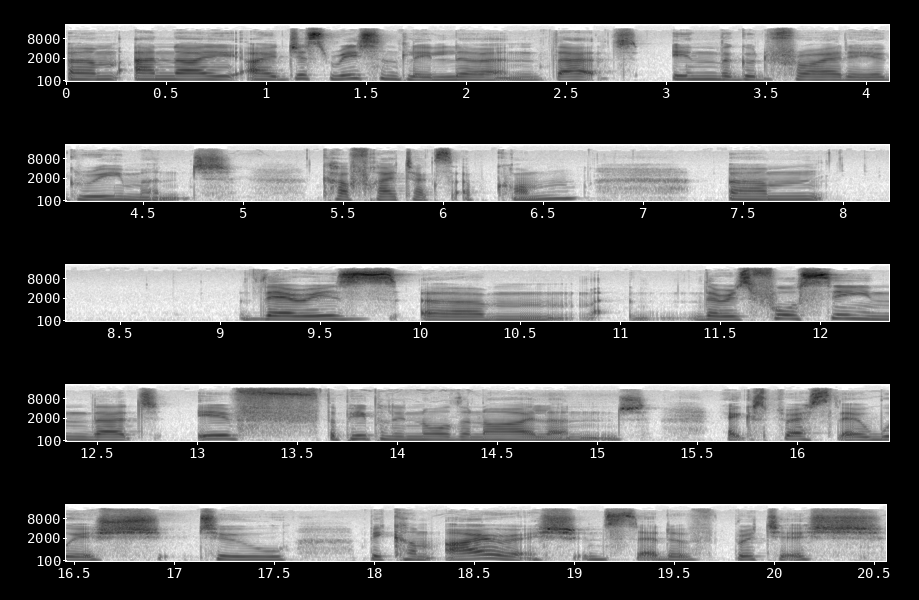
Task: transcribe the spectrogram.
Um, and I, I just recently learned that in the Good Friday Agreement, Karfreitagsabkommen, um, there is um, there is foreseen that if the people in Northern Ireland express their wish to become Irish instead of British,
